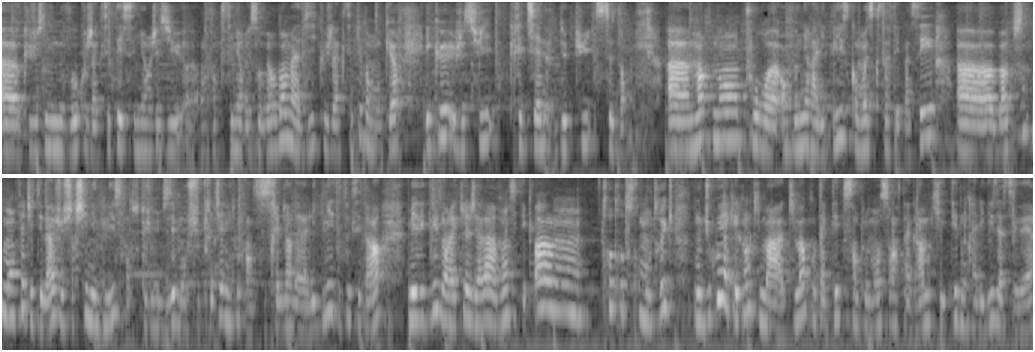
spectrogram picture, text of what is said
euh, que je suis née de nouveau, que j'ai accepté le Seigneur Jésus en tant que Seigneur et sauveur dans ma vie, que je l'ai accepté dans mon cœur et que je suis chrétienne depuis ce temps. Euh, maintenant, pour euh, en venir à l'église, comment est-ce que ça s'est passé? Euh, bah, Tout simplement, en fait, j'étais là, je cherchais une église, parce que je me disais, bon, je suis chrétienne et tout, enfin, ce serait bien d'aller à l'église et tout, etc. Mais l'église dans laquelle j'allais avant, c'était pas hum, trop, trop, trop mon truc. Donc, du coup, il y a quelqu'un qui m'a contacté tout simplement sur Instagram, qui était donc à l'église ACER.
